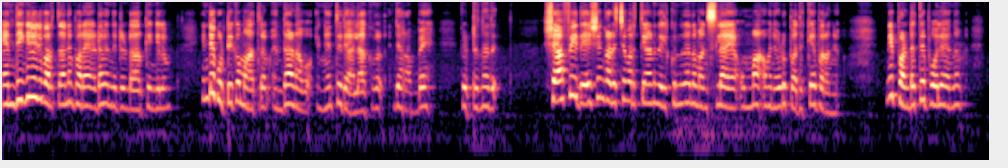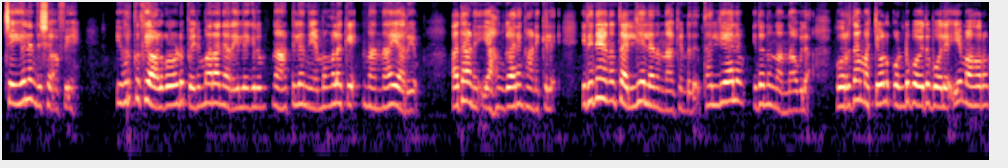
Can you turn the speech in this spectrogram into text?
എന്തെങ്കിലും ഒരു വർത്തമാനം പറയാൻ ഇട വന്നിട്ടുണ്ടോ ആർക്കെങ്കിലും? എന്റെ കുട്ടിക്ക് മാത്രം എന്താണാവോ ഇങ്ങനത്തെ ഒരു അലാക്കുകൾ എന്റെ റബ്ബേ കിട്ടുന്നത്. ഷാഫി ദേഷ്യം കടിച്ചമർത്തിയാണ് നിൽക്കുന്നതെന്ന് മനസ്സിലായ ഉമ്മ അവനോട് പതുക്കെ പറഞ്ഞു. നീ പണ്ടത്തെ പോലെയൊന്നും ചെയ്യലെന്റെ ഷാഫിയെ? ഇവർക്കൊക്കെ ആളുകളോട് പെരുമാറാൻ അറിയില്ലെങ്കിലും നാട്ടിലെ നിയമങ്ങളൊക്കെ നന്നായി അറിയും. അതാണ് ഈ അഹങ്കാരം കാണിക്കൽ ഇതിനെയൊന്നും തല്ലിയല്ല നന്നാക്കേണ്ടത്. തല്ലിയാലും ഇതൊന്നും നന്നാവില്ല വെറുതെ മറ്റവൾ കൊണ്ടുപോയതുപോലെ ഈ മഹറും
